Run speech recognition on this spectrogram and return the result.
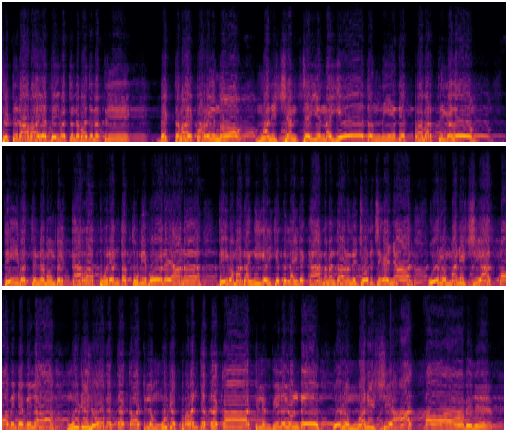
സൃഷ്ടിതാവായ ദൈവത്തിന്റെ വചനത്തിൽ വ്യക്തമായി പറയുന്നു മനുഷ്യൻ ചെയ്യുന്ന ഏത് നീതി പ്രവർത്തികളും ദൈവത്തിന്റെ മുമ്പിൽ കറ പുരണ്ട തുണി പോലെയാണ്. ദൈവം അത് അംഗീകരിക്കത്തില്ല. അതിന്റെ കാരണം എന്താണെന്ന് ചോദിച്ചു കഴിഞ്ഞാൽ ഒരു മനുഷ്യ ആത്മാവിന്റെ വില മുഴു ലോകത്തെക്കാട്ടിലും മുഴു പ്രപഞ്ചത്തെക്കാട്ടിലും വിലയുണ്ട് ഒരു മനുഷ്യ ആത്മാവിന്.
